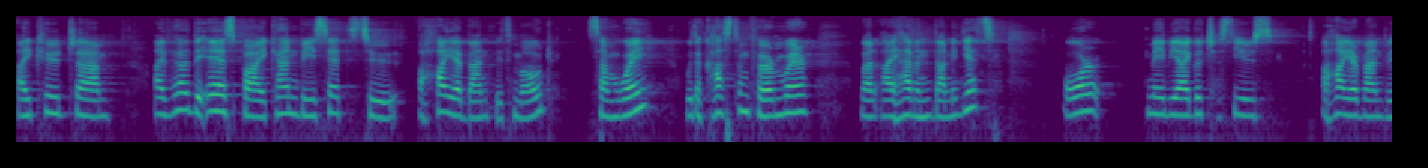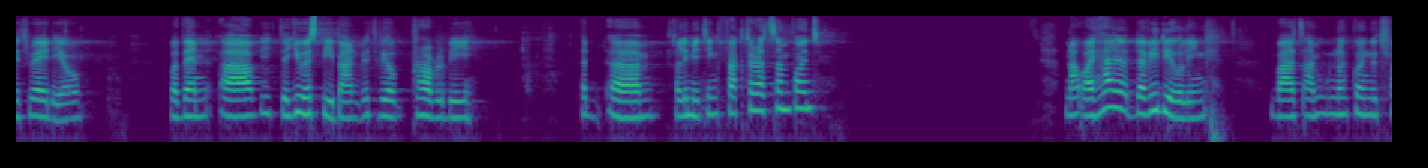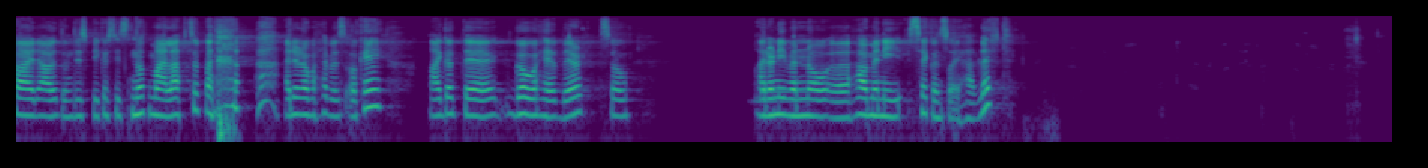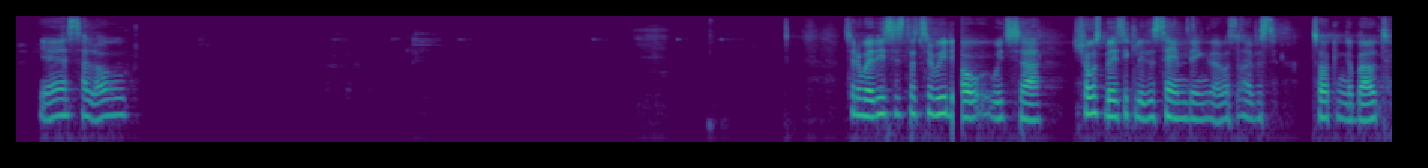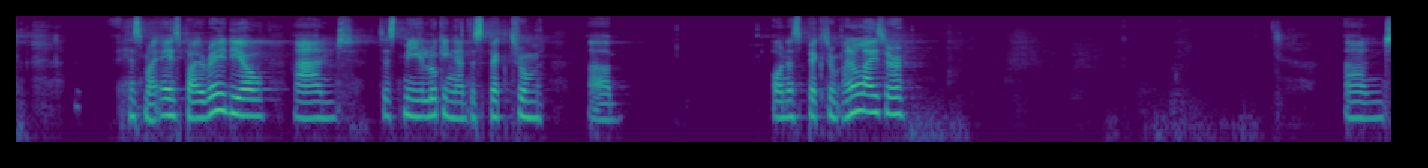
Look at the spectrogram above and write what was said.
I could, um, I've heard the AirSpy can be set to a higher bandwidth mode some way with a custom firmware, but I haven't done it yet. Or maybe I could just use a higher bandwidth radio. But then uh, the USB bandwidth will probably be a, um, a, limiting factor at some point. Now I have a video link, but I'm not going to try it out on this because it's not my laptop and I don't know what happens. Okay, I got the go ahead there. So I don't even know uh, how many seconds I have left. Yes, hello. So anyway, this is just a video which uh, shows basically the same thing that was I was talking about. Here's my AirSpy radio and just me looking at the spectrum uh, on a spectrum analyzer. And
